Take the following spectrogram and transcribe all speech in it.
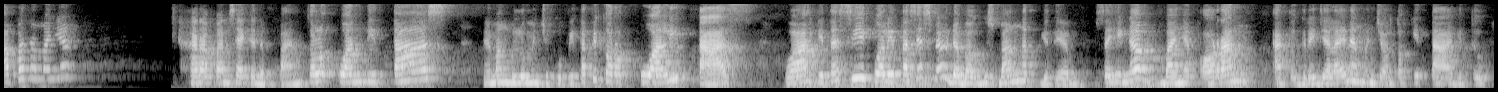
Apa namanya? Harapan saya ke depan kalau kuantitas memang belum mencukupi tapi kalau kualitas wah kita sih kualitasnya sebenarnya udah bagus banget gitu ya sehingga banyak orang atau gereja lain yang mencontoh kita gitu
